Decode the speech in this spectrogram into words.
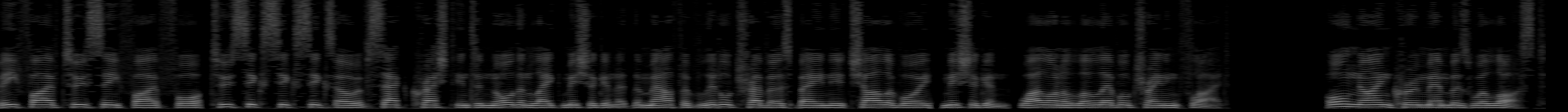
B-52C-54-26660 of SAC crashed into northern Lake Michigan at the mouth of Little Traverse Bay near Charlevoix, Michigan, while on a low-level training flight. All nine crew members were lost.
